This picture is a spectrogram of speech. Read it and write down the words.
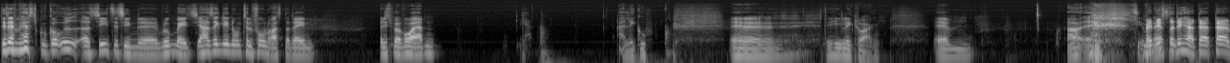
det der med at skulle gå ud og sige til sine uh, roommates, jeg har så ikke lige nogen telefon resten af dagen, og de spørger, hvor er den? Ja, Allegu. øh, det er hele i kloakken. Øhm, og, øh, Men efter det her, der, der,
